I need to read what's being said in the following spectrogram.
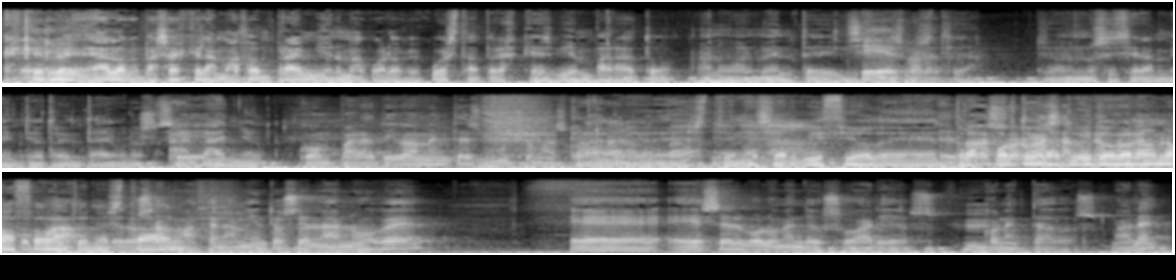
Es que es lo eh, ideal, lo que pasa es que el Amazon Prime yo no me acuerdo qué cuesta, pero es que es bien barato anualmente. Y Sí, es barato. hostia, yo no sé si eran 20 o 30 euros sí, al año. Comparativamente es mucho más Claro, barato. tienes- tienes servicio de transporte formas, gratuito con Amazon, tienes de los tal. almacenamientos en la nube eh, es el volumen de usuarios Hmm. conectados, ¿vale?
